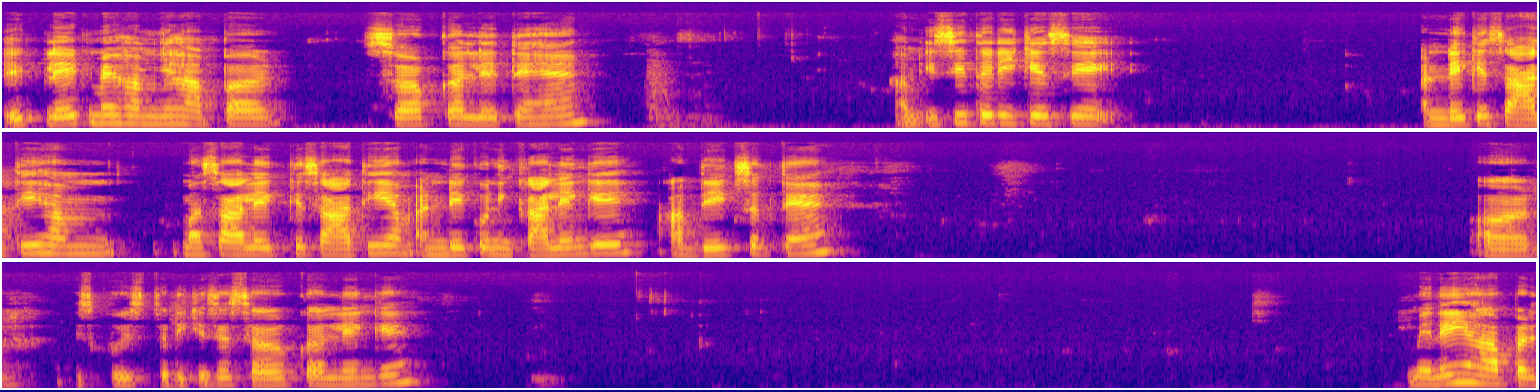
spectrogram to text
एक प्लेट में हम यहाँ पर सर्व कर लेते हैं। हम इसी तरीके से अंडे के साथ ही हम मसाले के साथ ही हम अंडे को निकालेंगे। आप देख सकते हैं। और इसको इस तरीके से सर्व कर लेंगे। मैंने यहाँ पर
